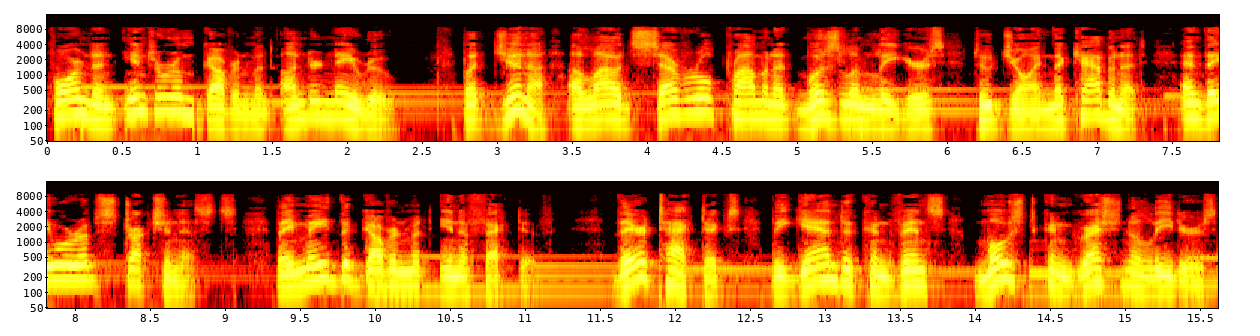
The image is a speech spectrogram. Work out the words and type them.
formed an interim government under Nehru. But Jinnah allowed several prominent Muslim leaguers to join the cabinet, and they were obstructionists. They made the government ineffective. Their tactics began to convince most congressional leaders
